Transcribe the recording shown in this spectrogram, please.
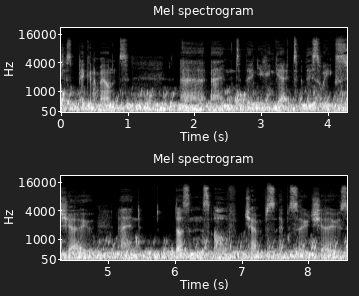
just pick an amount, uh, and then you can get this week's show and dozens of champs episode shows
